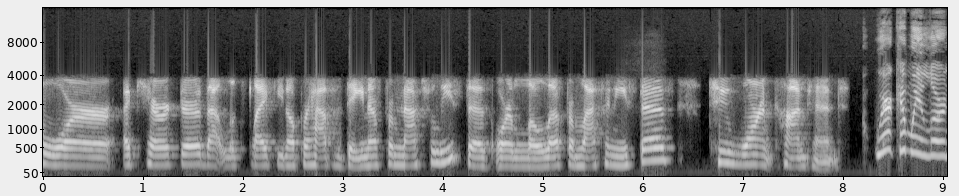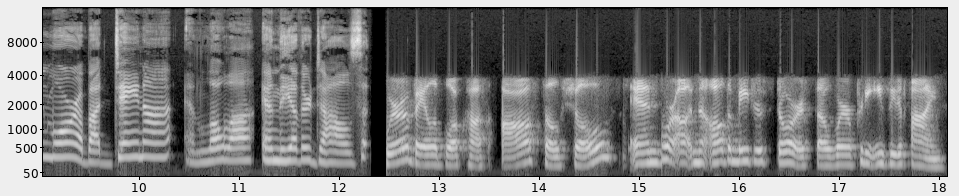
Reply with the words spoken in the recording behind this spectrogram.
for a character that looks like, you know, perhaps Dana from Naturalistas or Lola from Latinistas to warrant content. Where can we learn more about Dana and Lola and the other dolls? We're available across all socials and we're in all the major stores, so we're pretty easy to find.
